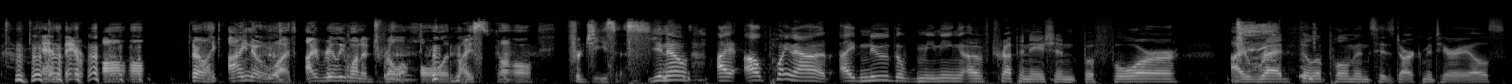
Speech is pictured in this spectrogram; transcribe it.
and they were all. They're like, I know what. I really want to drill a hole in my skull for Jesus. You know, I I'll point out I knew the meaning of trepanation before I read Philip Pullman's His Dark Materials,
